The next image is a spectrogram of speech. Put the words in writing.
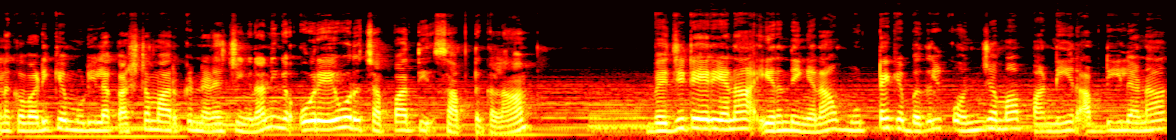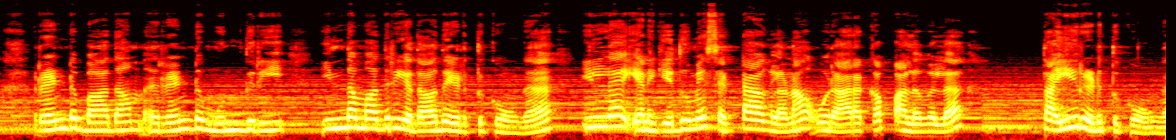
எனக்கு வடிக்க முடியல கஷ்டமாக இருக்குன்னு நினச்சிங்கன்னா நீங்கள் ஒரே ஒரு சப்பாத்தி சாப்பிட்டுக்கலாம். வெஜிடேரியனாக இருந்தீங்கன்னா முட்டைக்கு பதில் கொஞ்சமாக பன்னீர் அப்படி இல்லைன்னா ரெண்டு பாதாம் ரெண்டு முந்திரி இந்த மாதிரி ஏதாவது எடுத்துக்கோங்க. இல்லை எனக்கு எதுவுமே செட் ஆகலைன்னா ஒரு அரை கப் அளவில் தயிர் எடுத்துக்கோங்க.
